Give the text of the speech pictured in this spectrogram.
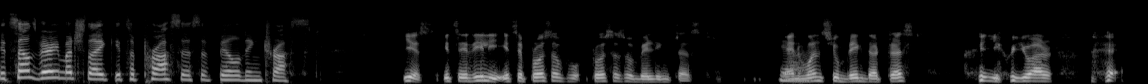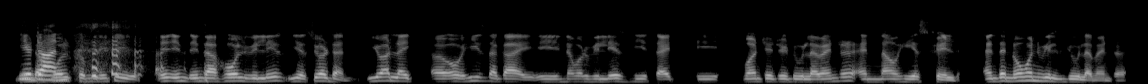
it sounds very much like it's a process of building trust yes it's a really it's a process of, process of building trust yeah. and once you break the trust you you are you're in the done. whole community in, in the whole village yes you're done you are like uh, oh he's the guy in our village he tried he wanted to do lavender and now he has failed and then no one will do lavender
